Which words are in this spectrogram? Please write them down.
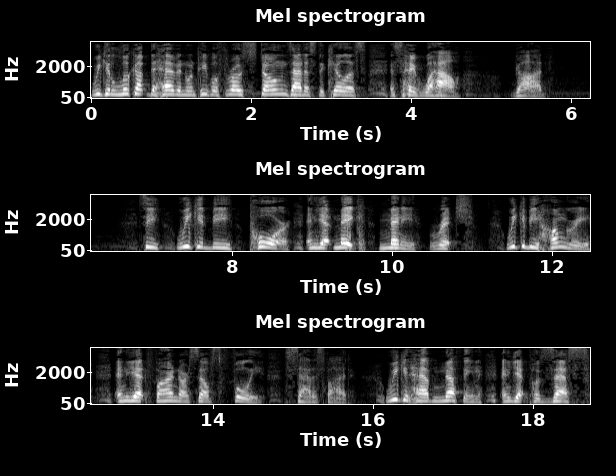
we could look up to heaven when people throw stones at us to kill us and say, wow, God. See, we could be poor and yet make many rich. We could be hungry and yet find ourselves fully satisfied. We could have nothing and yet possess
